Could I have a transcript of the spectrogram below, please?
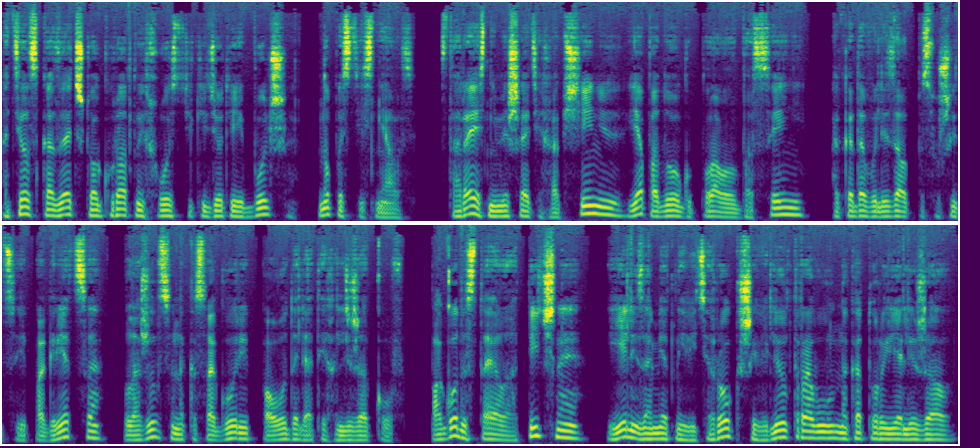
Хотел сказать, что аккуратный хвостик идет ей больше, но постеснялся. Стараясь не мешать их общению, я подолгу плавал в бассейне а когда вылезал посушиться и погреться, ложился на косогоре поодаль от их лежаков. Погода стояла отличная, еле заметный ветерок шевелил траву, на которой я лежал,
